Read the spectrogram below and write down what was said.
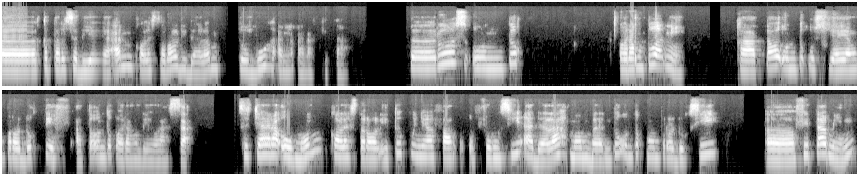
uh, ketersediaan kolesterol di dalam tubuh anak-anak kita. Terus untuk orang tua nih, atau untuk usia yang produktif atau untuk orang dewasa. Secara umum, kolesterol itu punya fungsi adalah membantu untuk memproduksi uh, vitamin,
